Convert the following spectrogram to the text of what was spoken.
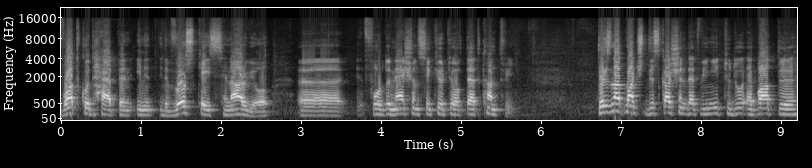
what could happen in, the worst case scenario uh, for the national security of that country. There is not much discussion that we need to do about the,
